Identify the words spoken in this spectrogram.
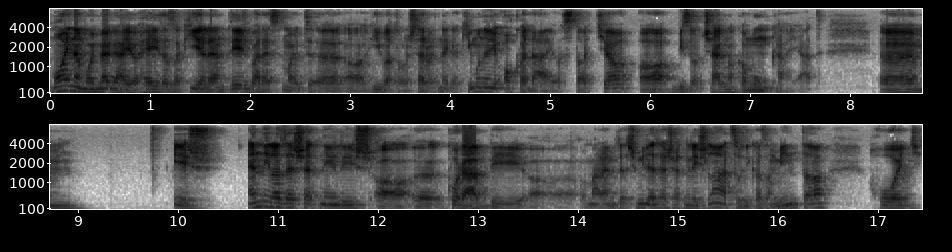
majdnem, hogy megállja a helyét az a kijelentés, bár ezt majd a hivatalos szerveknek kell kimondani, hogy akadályoztatja a bizottságnak a munkáját. És Ennél az esetnél is, a korábbi, a, a már említett Schmidt esetnél is látszódik az a minta, hogy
